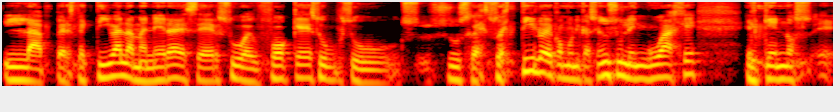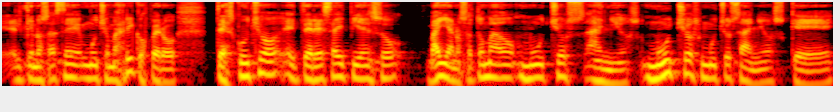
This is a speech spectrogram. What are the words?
la perspectiva, la manera de ser, su enfoque, su, su, su, estilo de comunicación, su lenguaje, el que, nos, eh, el que nos hace mucho más ricos. Pero te escucho, eh, Teresa, y pienso, vaya, nos ha tomado muchos años, muchos, muchos años que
